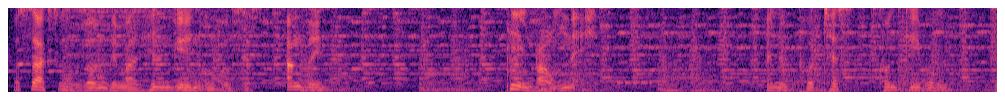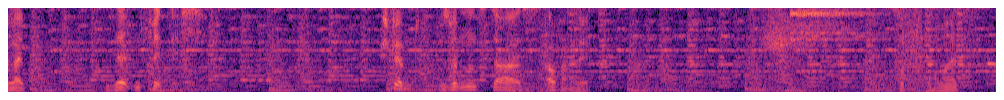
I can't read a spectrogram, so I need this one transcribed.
Was sagst du? Sollen wir mal hingehen und uns das ansehen? Hm, warum nicht? Eine Protestkundgebung bleibt selten friedlich. Stimmt, wir sollten uns das auch ansehen. Sofort.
